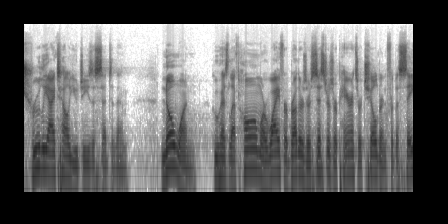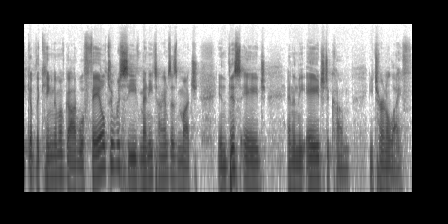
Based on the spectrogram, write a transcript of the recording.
Truly I tell you, Jesus said to them, no one who has left home or wife or brothers or sisters or parents or children for the sake of the kingdom of God will fail to receive many times as much in this age and in the age to come eternal life.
